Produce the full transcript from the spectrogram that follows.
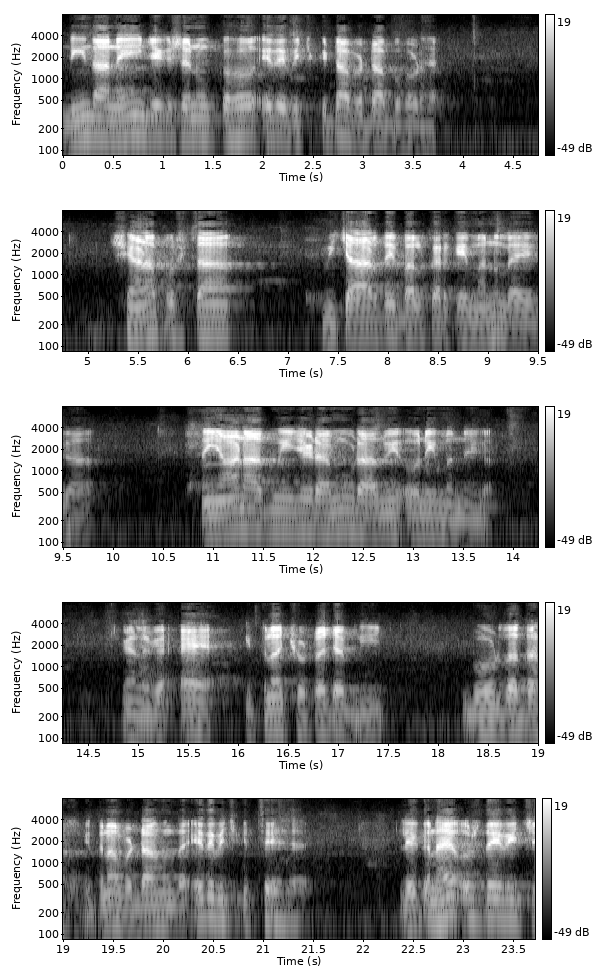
ਨੀਂਦਾ ਨਹੀਂ, ਜੇ ਕਿਸੇ ਨੂੰ ਕਹੋ ਇਹਦੇ ਵਿੱਚ ਕਿੱਡਾ ਵੱਡਾ ਬੋਹੜ ਹੈ। ਸਿਆਣਾ ਪੁਰਸ਼ ਤਾਂ ਵਿਚਾਰ ਦੇ ਬਲ ਕਰਕੇ ਮੰਨ ਲਏਗਾ ਅਣਜਾਣ ਆਦਮੀ ਜਿਹੜਾ ਮੂੜ ਆਦਮੀ, ਉਹ ਨਹੀਂ ਮੰਨੇਗਾ। ਕਹਿਣ ਲੱਗਾ ਇਹ ਇਤਨਾ ਛੋਟਾ ਜਿਹਾ ਬੀਜ ਬੋੜ ਦਾ ਦਰਖਤ ਕਿਤਨਾ ਵੱਡਾ ਹੁੰਦਾ, ਇਹਦੇ ਵਿੱਚ ਕਿੱਥੇ ਹੈ? ਲੇਕਿਨ ਹੈ, ਉਸ ਦੇ ਵਿੱਚ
